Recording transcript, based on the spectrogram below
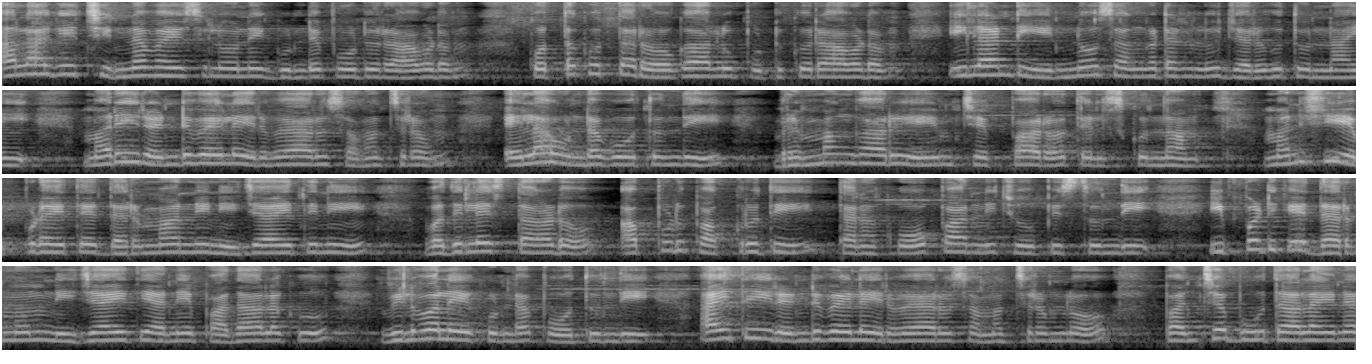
అలాగే చిన్న వయసులోనే గుండెపోటు రావడం కొత్త కొత్త రోగాలు పుట్టుకురావడం ఇలాంటి ఎన్నో సంఘటనలు జరుగుతున్నాయి. మరి రెండు వేల ఇరవై ఆరు సంవత్సరం ఎలా ఉండబోతుంది? బ్రహ్మంగారు ఏం చెప్పారో తెలుసుకుందాం. మనిషి ఎప్పుడైతే ధర్మాన్ని నిజాయితీని వదిలేస్తాడో అప్పుడు ప్రకృతి తన కోపాన్ని చూపిస్తుంది. ఇప్పటికే ధర్మం నిజాయితీ అనే పదాలకు విలువ లేకుండా పోతుంది. అయితే ఈ రెండు వేల ఇరవై ఆరు సంవత్సరంలో పంచభూతాలైన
